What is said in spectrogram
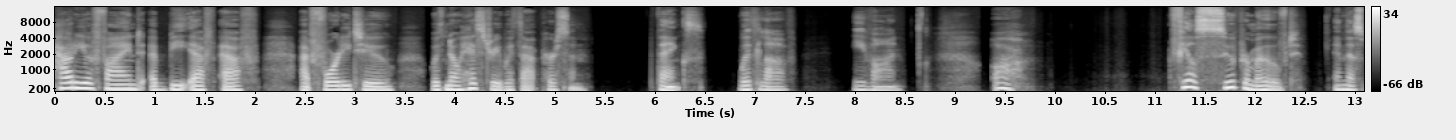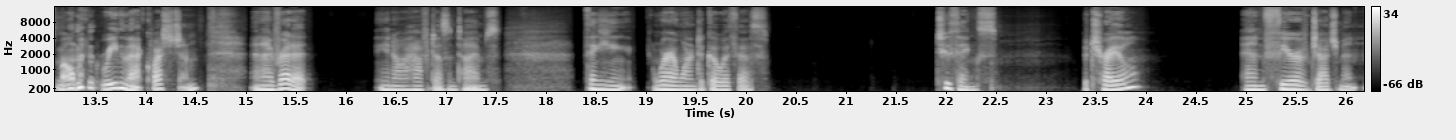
How do you find a BFF at 42 with no history with that person? Thanks. With love, Yvonne. Oh, I feel super moved in this moment reading that question. And I've read it, you know, a half dozen times, thinking where I wanted to go with this. Two things betrayal and fear of judgment,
